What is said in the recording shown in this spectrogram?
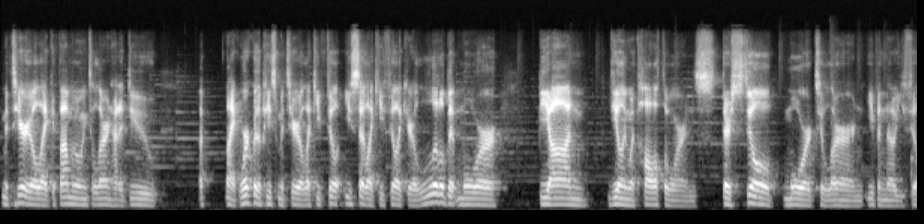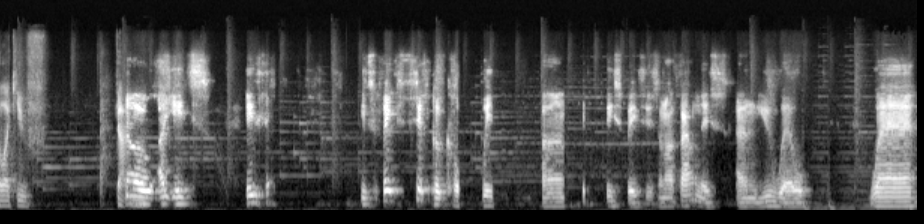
material. Like if I'm going to learn how to do a, like work with a piece of material, like you feel you said like you feel like you're a little bit more beyond dealing with hawthorns. There's still more to learn, even though you feel like you've gotten No, it's it's it's a bit cyclical with um, these species, and I found this, and you will, where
